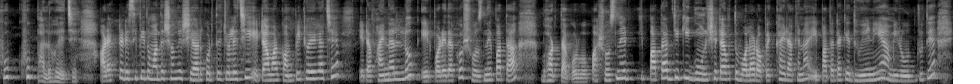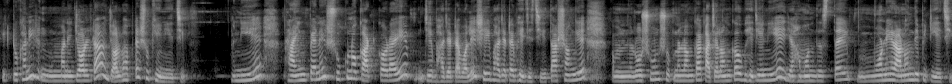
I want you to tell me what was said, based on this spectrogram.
খুব খুব ভালো হয়েছে। আর একটা রেসিপি তোমাদের সঙ্গে শেয়ার করতে চলেছি, এটা আমার কমপ্লিট হয়ে গেছে। এটা ফাইনাল লুক এরপরে দেখো সজনে পাতা ভর্তা করব। সজনের পাতার যে কী গুণ সেটা তো বলার অপেক্ষাই রাখে না। এই পাতাটাকে ধুয়ে নিয়ে আমি রৌদ্রুতে একটুখানি মানে জলটা, জলভাবটা শুকিয়ে নিয়েছি। নিয়ে ফ্রাইং প্যানে শুকনো কাট কড়াইয়ে যে ভাজাটা বলে সেই ভাজাটা ভেজেছি। তার সঙ্গে রসুন, শুকনো লঙ্কা, কাঁচা লঙ্কাও ভেজে নিয়ে যে হামনদস্তায় মনের আনন্দে পিটিয়েছি।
